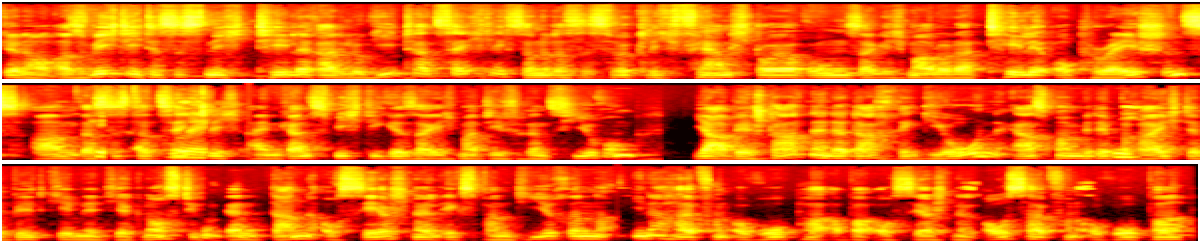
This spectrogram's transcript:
Genau, also wichtig, das ist nicht Teleradiologie tatsächlich, sondern das ist wirklich Fernsteuerung, sage ich mal, oder Teleoperations. Ähm, das ist tatsächlich eine ganz wichtige, sage ich mal, Differenzierung. Ja, wir starten in der Dachregion erstmal mit dem Bereich der bildgebenden Diagnostik und werden dann auch sehr schnell expandieren innerhalb von Europa, aber auch sehr schnell außerhalb von Europa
